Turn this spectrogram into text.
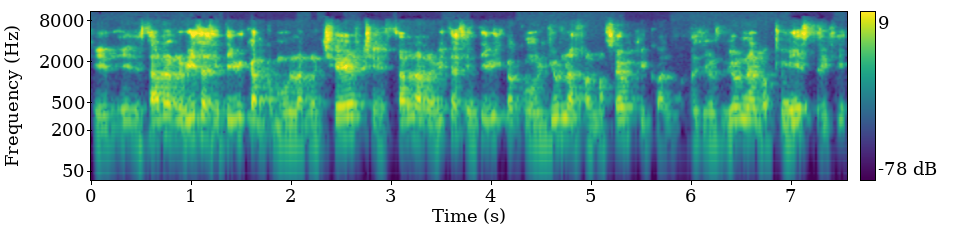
está la revista científica como la Research, está la revista científica como el Journal Farmacéutico, el Journal Biochemistry, ¿sí?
